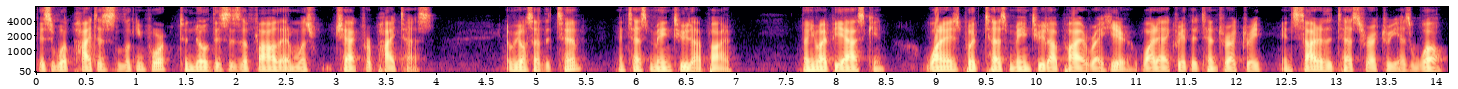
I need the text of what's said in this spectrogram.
This is what PyTest is looking for to know this is a file that must check for PyTest. And we also have the temp and test main2.py. Now you might be asking, why did I just put test main2.py right here? Why did I create the temp directory inside of the test directory as well?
